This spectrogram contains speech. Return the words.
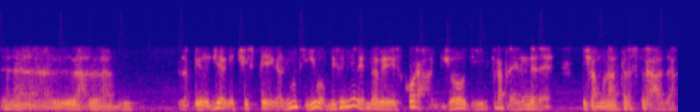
eh, la, la, la, biologia che ci spiega il motivo, bisognerebbe avere il coraggio di intraprendere diciamo, un'altra strada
